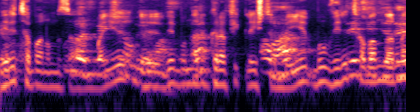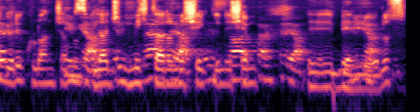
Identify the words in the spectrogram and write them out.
veri tabanımıza almayı e, ve bunları grafikleştirmeyi, bu veri tabanlarına göre kullanacağımız ilacın miktarını, şeklini, şem e, belirliyoruz.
